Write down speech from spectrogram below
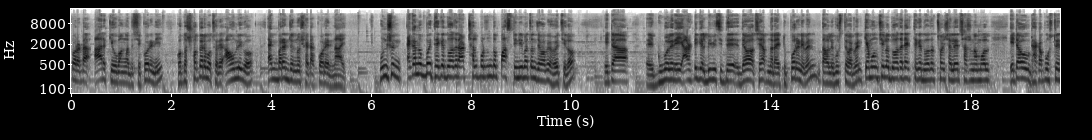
করাটা আর কেউ বাংলাদেশে করেনি। গত সতেরো বছরে আওয়ামী লীগও একবারের জন্য সেটা করে নাই। উনিশশো একানব্বই থেকে দু হাজার আট সাল পর্যন্ত পাঁচটি নির্বাচন যেভাবে হয়েছিল, এটা এই গুগলের এই আর্টিকেল বিবিসিতে দেওয়া আছে, আপনারা একটু পড়ে নেবেন, তাহলে বুঝতে পারবেন। কেমন ছিল দু হাজার এক থেকে দু হাজার ছয় সালের শাসনামল? এটাও ঢাকা পোস্টের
